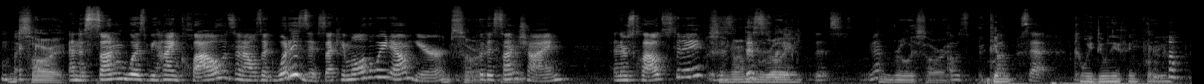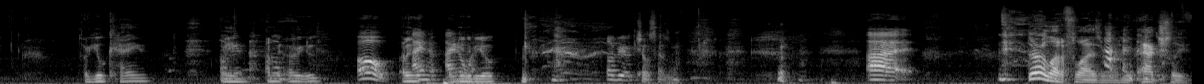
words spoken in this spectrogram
I'm sorry. And the sun was behind clouds, and I was like, "What is this?" I came all the way down here I'm sorry. for the sunshine, and there's clouds today. This is, Sandra, I'm this is really- ridiculous. This, yeah, I'm really sorry. I was Can, upset. can we do anything for you? Are you okay? I mean, I mean, are you? oh I mean, i know are i you know gonna be what. okay? I'll be okay. Chelsea has one. uh There are a lot of flies around here, actually,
